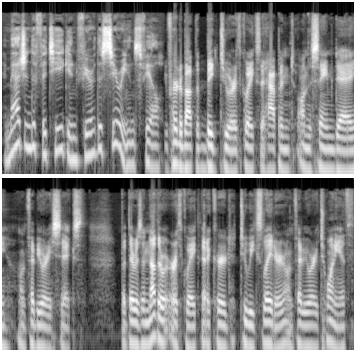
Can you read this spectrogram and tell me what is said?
imagine the fatigue and fear the Syrians feel. You've heard about the big two earthquakes that happened on the same day on February 6th. But there was another earthquake that occurred two weeks later on February 20th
